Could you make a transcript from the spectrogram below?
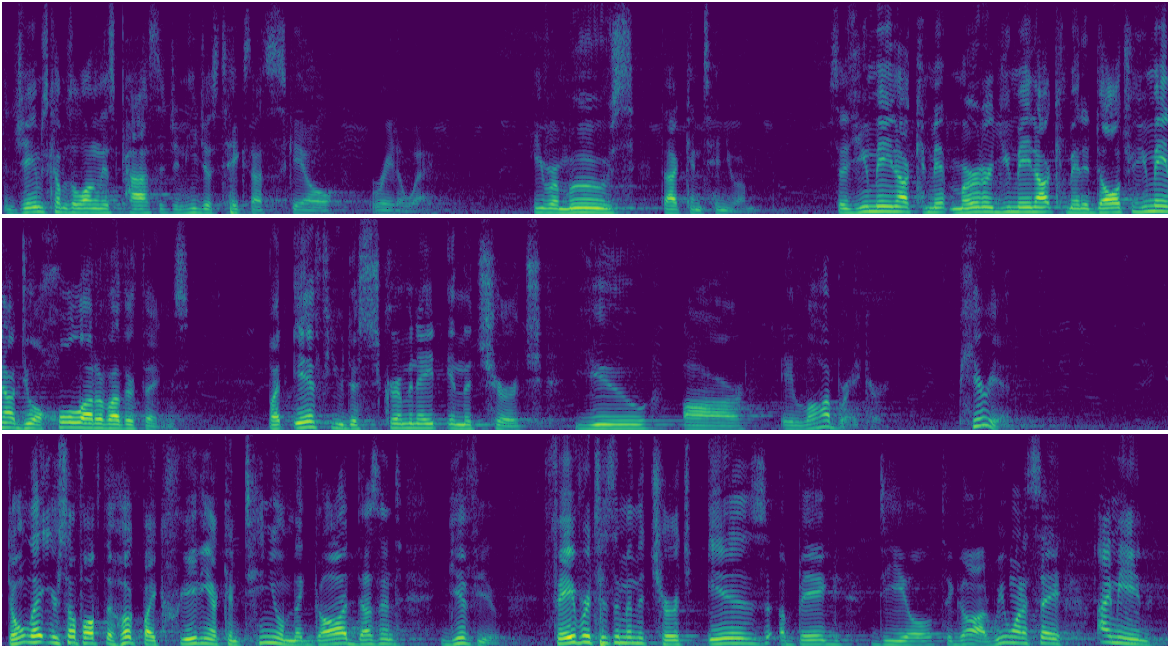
And James comes along this passage and he just takes that scale right away. He removes that continuum. He says, You may not commit murder, you may not commit adultery, you may not do a whole lot of other things. But if you discriminate in the church, you are a lawbreaker. Period. Don't let yourself off the hook by creating a continuum that God doesn't give you. Favoritism in the church is a big deal to God. We want to say, I mean,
